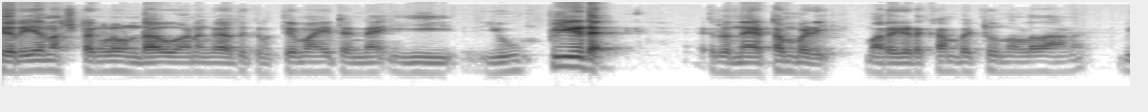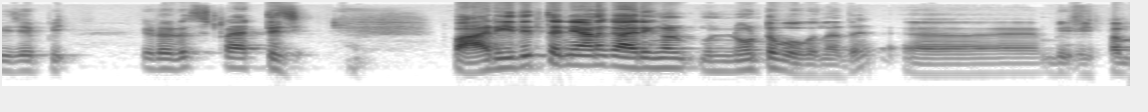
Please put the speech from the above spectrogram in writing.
ചെറിയ നഷ്ടങ്ങൾ ഉണ്ടാവുകയാണെങ്കിൽ അത് കൃത്യമായി തന്നെ ഈ യു പിയുടെ ഒരു നേട്ടം വഴി മറികടക്കാൻ പറ്റും എന്നുള്ളതാണ് ബി ജെ പിയുടെ ഒരു സ്ട്രാറ്റജി അപ്പോൾ ആ രീതിയിൽ തന്നെയാണ് കാര്യങ്ങൾ മുന്നോട്ട് പോകുന്നത്. ഇപ്പം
